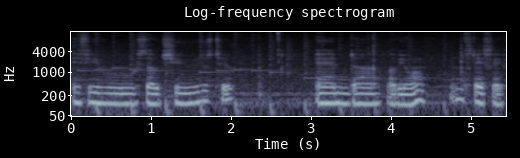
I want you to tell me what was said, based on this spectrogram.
if you so choose to. And uh, love you all, and stay safe.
